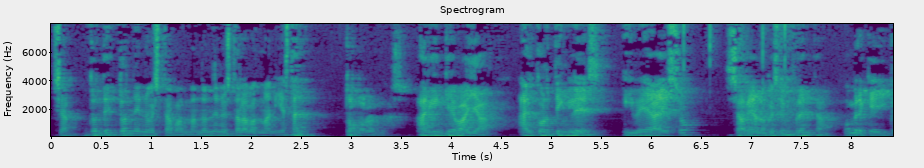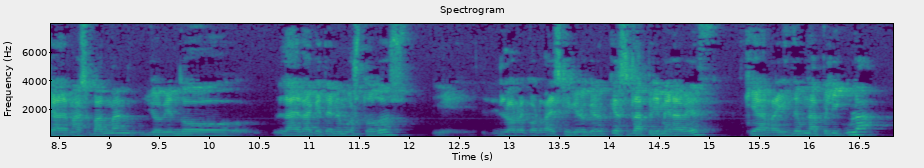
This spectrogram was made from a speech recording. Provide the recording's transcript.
O sea, ¿dónde, dónde no está Batman? ¿Dónde no está la Batmanía? Están todos los lados. Alguien que vaya al corte inglés y vea eso, sabe a lo que se enfrenta. Hombre, que, y que además Batman, yo viendo la edad que tenemos todos, lo recordáis, que creo, creo que es la primera vez que a raíz de una película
